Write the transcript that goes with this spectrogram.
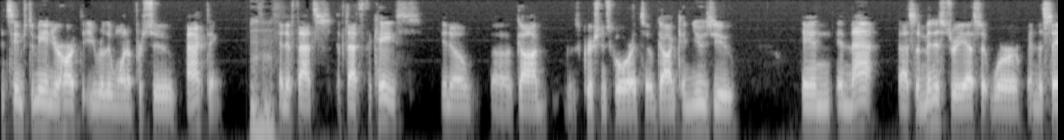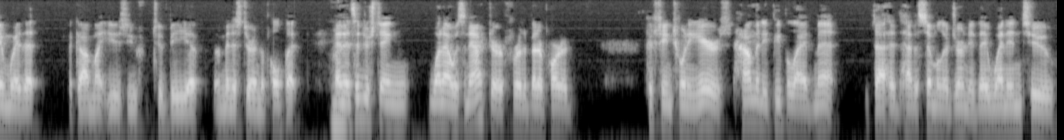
it seems to me in your heart that you really want to pursue acting. Mm-hmm. And if that's if that's the case, you know, uh, God is Christian school, right? So God can use you in in that as a ministry, as it were, in the same way that God might use you to be a, a minister in the pulpit. Mm-hmm. And it's interesting when I was an actor for the better part of 15, 20 years, how many people I had met that had had a similar journey. They went into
